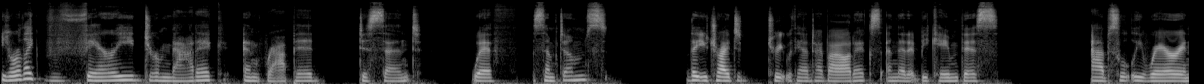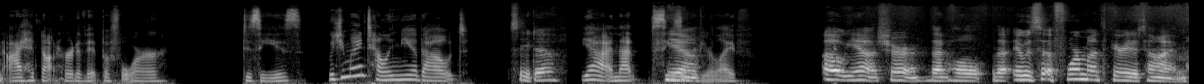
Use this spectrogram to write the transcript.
your like very dramatic and rapid descent with symptoms that you tried to treat with antibiotics and that it became this absolutely rare and I had not heard of it before disease. Would you mind telling me about c diff yeah, and that season Yeah. of your life? Oh yeah, sure. That whole that it was a four month period of time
